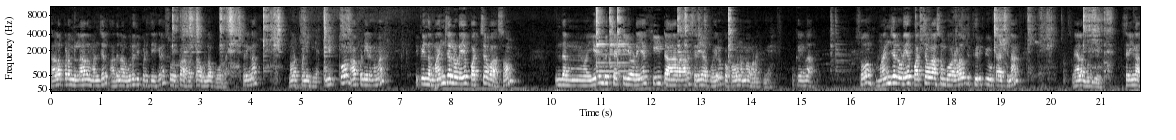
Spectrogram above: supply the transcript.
கலப்படம் இல்லாத மஞ்சள் அதை நான் உறுதிப்படுத்தியிருக்கிறேன். ஸோ இப்போ அதைத்தான் உள்ளே போடுறேன். சரிங்களா? நோட் பண்ணிக்கங்க. இப்போ ஆஃப் பண்ணிடுங்கம்மா இப்போ இந்த மஞ்சளுடைய பச்சை வாசம் இந்த இரும்பு சட்டியோடைய ஹீட் ஆற ஆற சரியாக போயிடும் இப்போ பௌர்ணமாக வணக்குங்க. ஓகேங்களா? ஸோ மஞ்சளுடைய பச்சை வாசம் போகிற அளவுக்கு திருப்பி விட்டாச்சுன்னா வேலை முடிஞ்சிடும். சரிங்களா?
